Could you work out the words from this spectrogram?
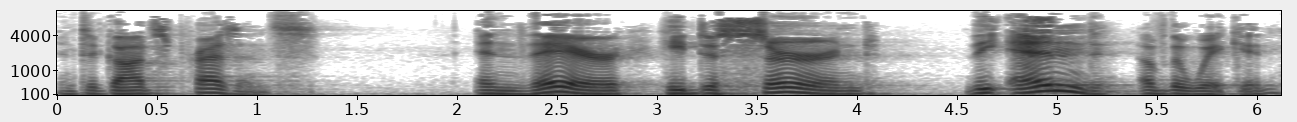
into God's presence. And there he discerned the end of the wicked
